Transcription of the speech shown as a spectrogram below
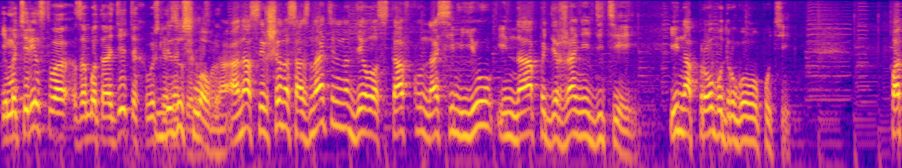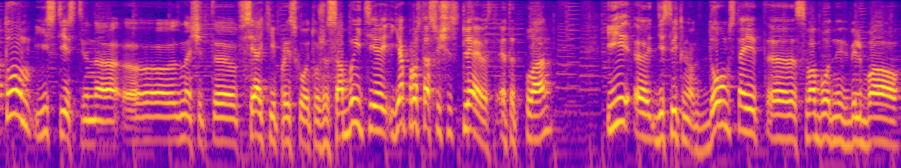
и материнство, забота о детях вышли Безусловно. На Она совершенно сознательно делала ставку на семью и на поддержание детей, и на пробу другого пути. Потом, естественно, э, значит, э, всякие происходят уже события. Я просто осуществляю этот план – и э, действительно, дом стоит э, свободный в Бильбао,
